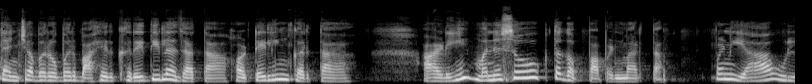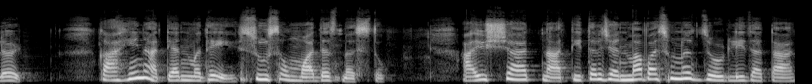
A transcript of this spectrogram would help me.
त्यांच्याबरोबर बाहेर खरेदीला जाता हॉटेलिंग करता आणि मनसोक्त गप्पा पण मारता. पण या उलट काही नात्यांमध्ये सुसंवादच नसतो. आयुष्यात नाती तर जन्मापासूनच जोडली जातात.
